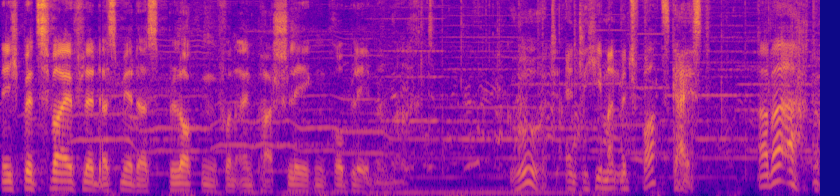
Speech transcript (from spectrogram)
Ich bezweifle, dass mir das Blocken von ein paar Schlägen Probleme macht. Gut, endlich jemand mit Sportsgeist. Aber Achtung.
